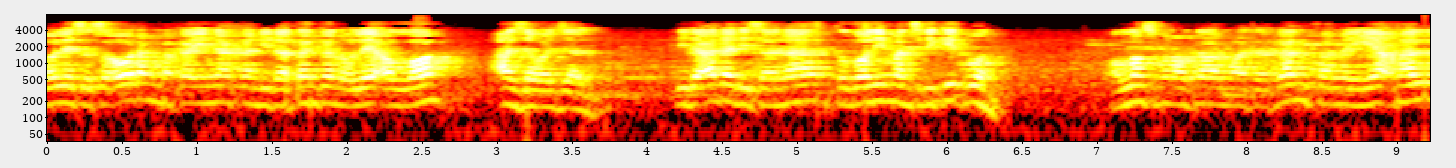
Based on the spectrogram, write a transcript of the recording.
oleh seseorang maka ini akan didatangkan oleh Allah Azza wa Jalla. Tidak ada di sana kezaliman sedikit pun. Allah SWT mengatakan, "Faman ya'mal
